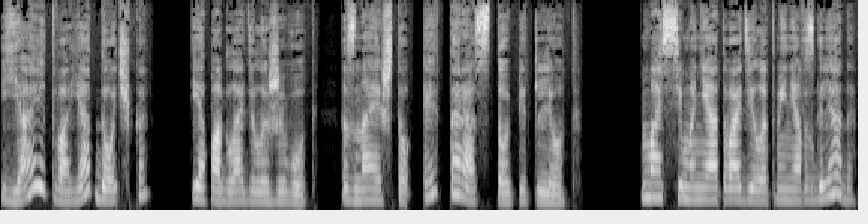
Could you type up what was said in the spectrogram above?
«Я и твоя дочка», — я погладила живот, зная, что это растопит лед. Массимо не отводил от меня взгляда,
